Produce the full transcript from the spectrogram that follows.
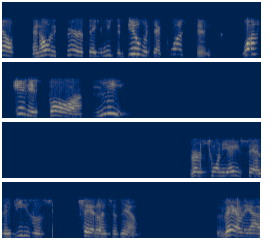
else, and Holy Spirit said you need to deal with that question. What's in it for me? Verse 28 says, And Jesus said unto them, Verily I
